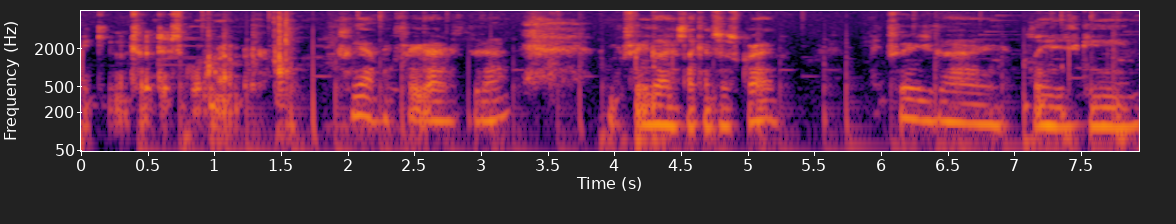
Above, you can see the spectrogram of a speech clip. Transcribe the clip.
make you into a Discord member. So yeah, make sure you guys do that. Make sure you guys like and subscribe. Make sure you guys play this game.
